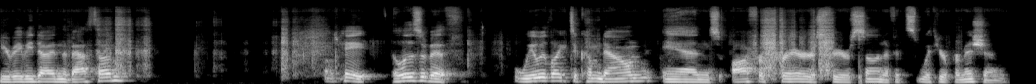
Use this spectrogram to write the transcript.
Your baby died in the bathtub? Hey, Elizabeth, we would like to come down and offer prayers for your son if it's with your permission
